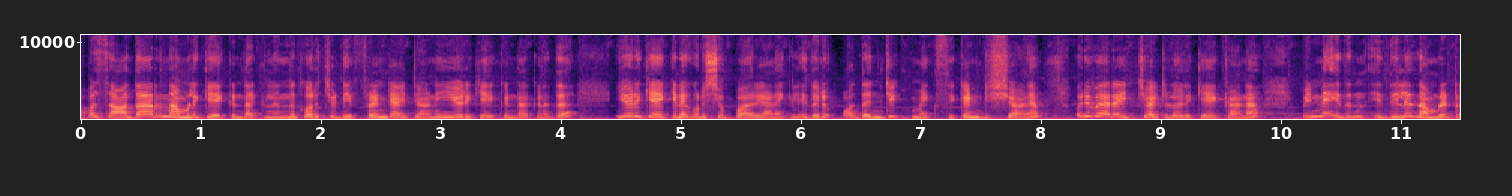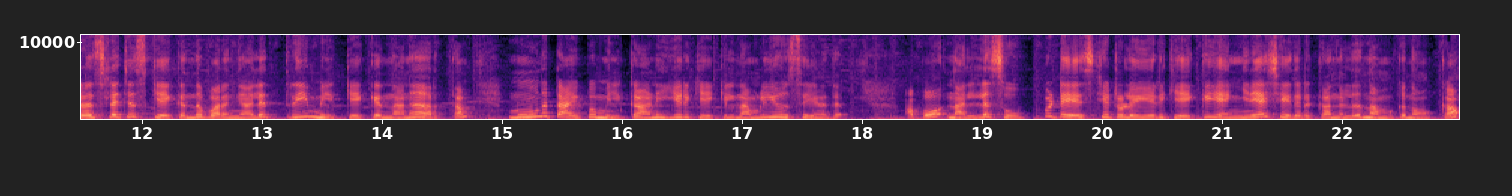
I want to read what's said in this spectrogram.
അപ്പോൾ സാധാരണ നമ്മൾ കേക്ക് ഉണ്ടാക്കുന്നതിൽ നിന്ന് കുറച്ച് ഡിഫറെന്റ് ആയിട്ടാണ് ഈ ഒരു കേക്ക് ഉണ്ടാക്കുന്നത് ഈ ഒരു കേക്കിനെ കുറിച്ച് പറയുകയാണെങ്കിൽ ഇതൊരു ഒതന്റിക് മെക്സിക്കൻ ഡിഷാണ് ഒരു വെറൈറ്റി ആയിട്ടുള്ള ഒരു കേക്കാണ് പിന്നെ ഇത് ഇതിൽ നമ്മൾ ഡ്രസ് ലച്ചസ് കേക്ക് എന്ന് പറഞ്ഞാൽ ത്രീ മിൽക്ക് കേക്ക് എന്നാണ് അർത്ഥം. മൂന്ന് ടൈപ്പ് മിൽക്കാണ് ഈ ഒരു കേക്കിൽ നമ്മൾ യൂസ് ചെയ്യണത്. അപ്പോൾ നല്ല സൂപ്പർ ടേസ്റ്റി ആയിട്ടുള്ള ഈ ഒരു കേക്ക് എങ്ങനെയാണ് ചെയ്തെടുക്കുക എന്നുള്ളത് നമുക്ക് നോക്കാം.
